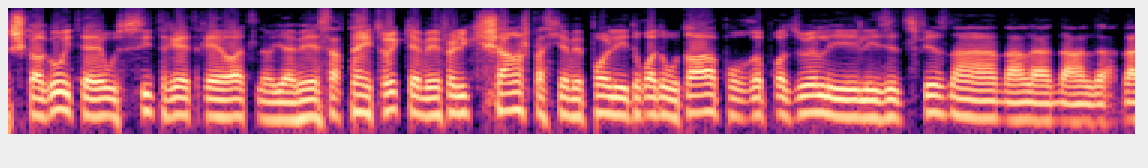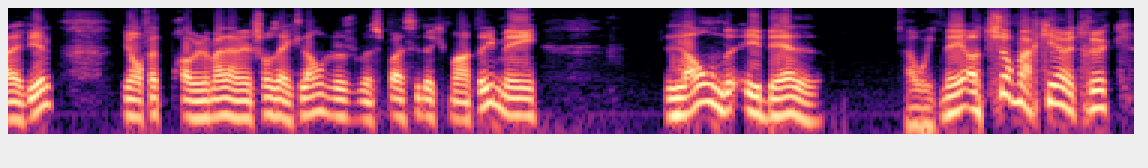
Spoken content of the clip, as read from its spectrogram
Chicago était aussi très, très hot. Là. Il y avait certains trucs qu'il avait fallu qu'ils changent parce qu'il n'y avait pas les droits d'auteur pour reproduire les, les édifices dans, dans, la, dans, la, dans la ville. Ils ont fait probablement la même chose avec Londres. Là. Je me suis pas assez documenté, mais Londres est belle. Ah oui. Mais as-tu remarqué un truc?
